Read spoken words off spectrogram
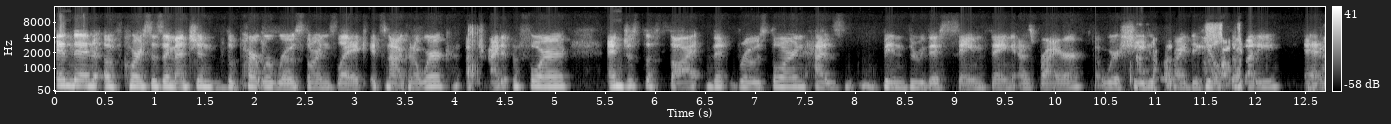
And then, of course, as I mentioned, the part where Rosethorn's like, it's not going to work. I've tried it before. And just the thought that Rosethorn has been through this same thing as Briar, where she tried to heal somebody and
